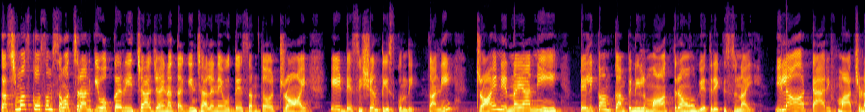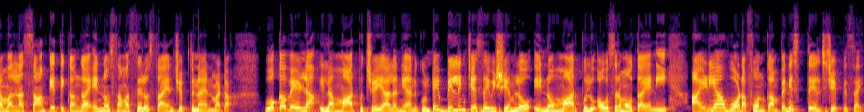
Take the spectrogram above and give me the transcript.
కస్టమర్స్ కోసం సంవత్సరానికి ఒక్క రీఛార్జ్ అయినా తగ్గించాలనే ఉద్దేశంతో ట్రాయ్ ఈ డెసిషన్ తీసుకుంది. కానీ ట్రాయ్ నిర్ణయాన్ని టెలికాం కంపెనీలు మాత్రం వ్యతిరేకిస్తున్నాయి. ఇలా టారిఫ్ మార్చడం వలన సాంకేతికంగా ఎన్నో సమస్యలు వస్తాయని చెప్తున్నాయన్నమాట. ఒకవేళ ఇలా మార్పు చేయాలని అనుకుంటే బిల్లింగ్ చేసే విషయంలో ఎన్నో మార్పులు అవసరమవుతాయని ఐడియా వోడాఫోన్ కంపెనీస్ తేల్చి చెప్పేశాయి.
